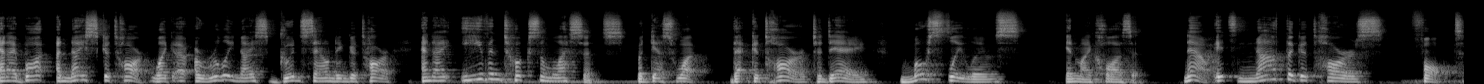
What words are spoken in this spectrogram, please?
and I bought a nice guitar, like a, a really nice, good sounding guitar. And I even took some lessons. But guess what? That guitar today mostly lives in my closet. Now, it's not the guitar's fault.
